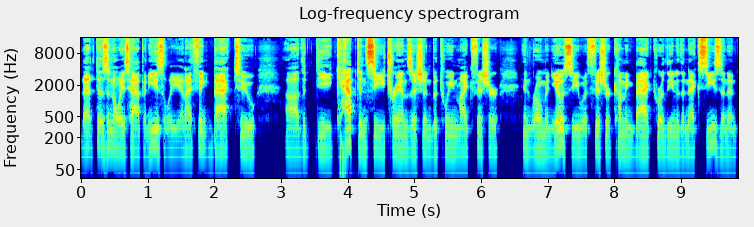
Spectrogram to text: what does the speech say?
that doesn't always happen easily. And i think back to uh, the, the captaincy transition between Mike Fisher and Roman Josi, with Fisher coming back toward the end of the next season. And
